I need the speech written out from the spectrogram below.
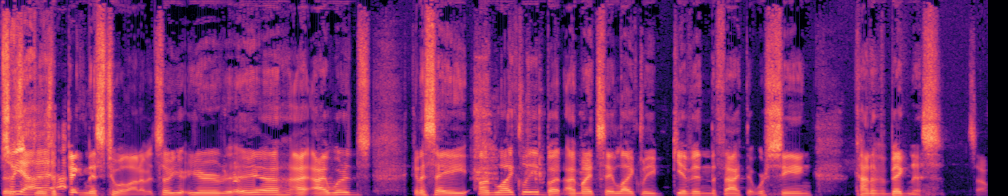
There's, so yeah, there's I- a bigness to a lot of it. So you're, you're yeah, I, I was gonna say unlikely, but I might say likely given the fact that we're seeing kind of a bigness. So,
